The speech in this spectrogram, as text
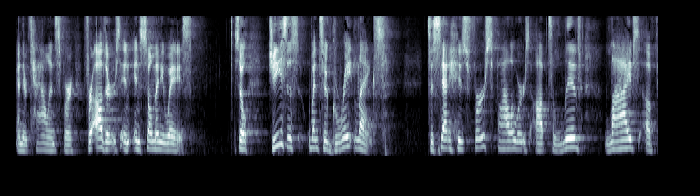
and their talents for, for others in, in so many ways. So Jesus went to great lengths to set his first followers up to live lives of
